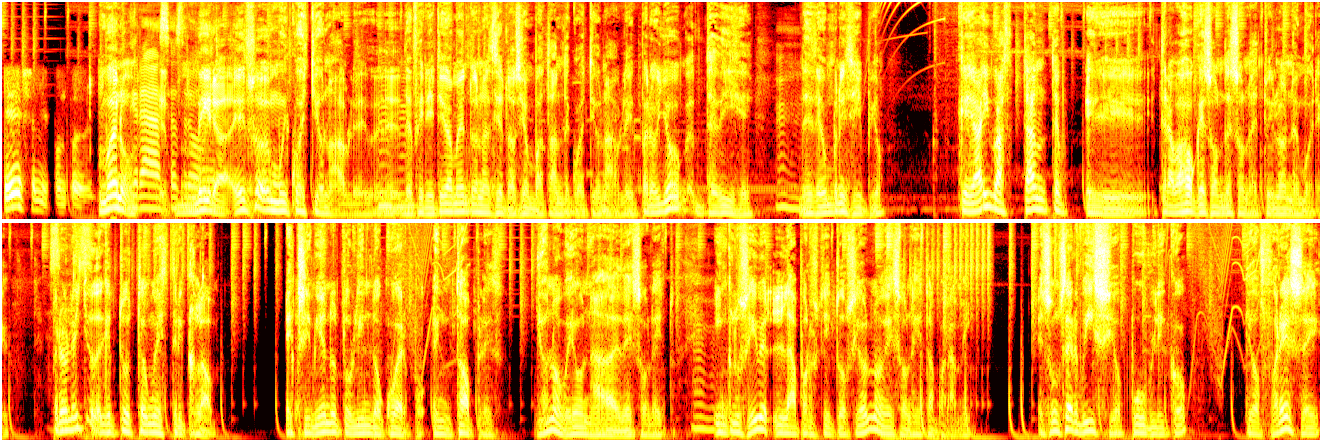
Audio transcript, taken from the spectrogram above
Ese es mi punto de vista. Bueno, Gracias, eh, Robert. mira, eso es muy cuestionable. Eh, Definitivamente una situación bastante cuestionable. Pero yo te dije desde un principio que hay bastante eh, trabajo que son deshonestos y los mueren. Pero el hecho de que tú estés en un street club exhibiendo tu lindo cuerpo en topless, yo no veo nada de deshonesto. Inclusive la prostitución no es deshonesta para mí. Es un servicio público que ofrece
